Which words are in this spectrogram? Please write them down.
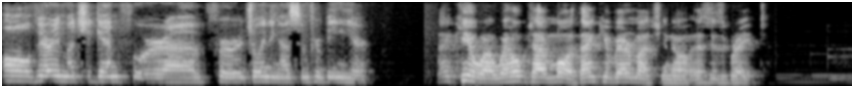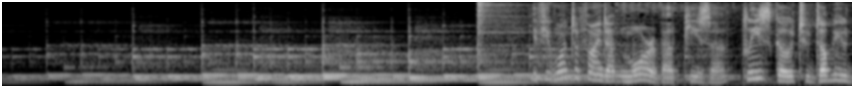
all very much again for uh, for joining us and for being here. Thank you. Well, we hope to have more. Thank you very much. You know, this is great. To find out more about PISA, please go to www.oecd.org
